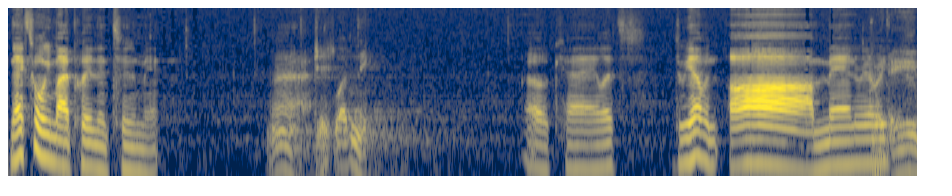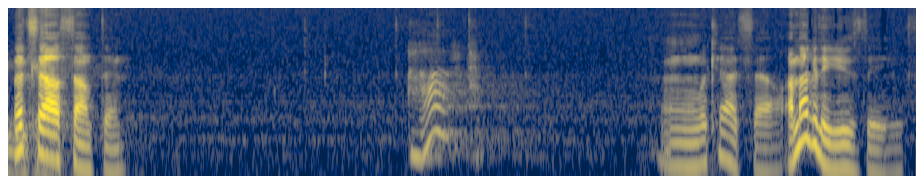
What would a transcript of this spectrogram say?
next one we might put in attunement. Ah, just wasn't it? Okay, let's. Do we have an? Ah, man, really? Let's big sell something. Ah. Mm, what can I sell? I'm not gonna use these.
